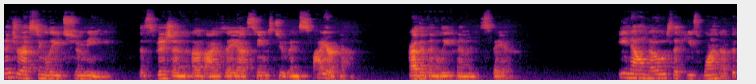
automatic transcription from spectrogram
Interestingly to me, this vision of Isaiah seems to inspire him rather than leave him in despair. He now knows that he's one of the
